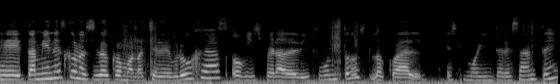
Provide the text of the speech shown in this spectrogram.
Eh, también es conocido como Noche de Brujas o Víspera de Difuntos, lo cual es muy interesante.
